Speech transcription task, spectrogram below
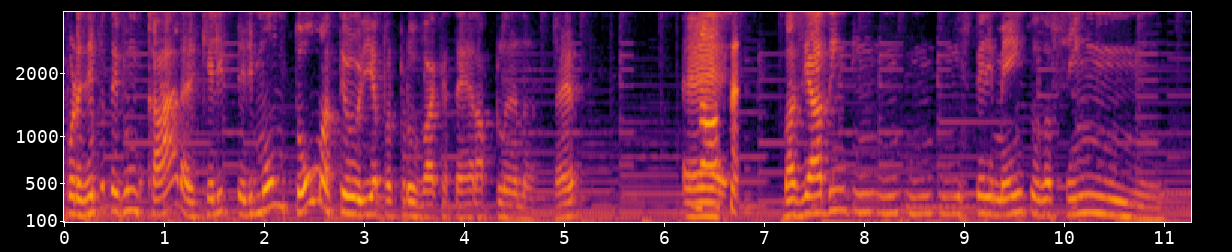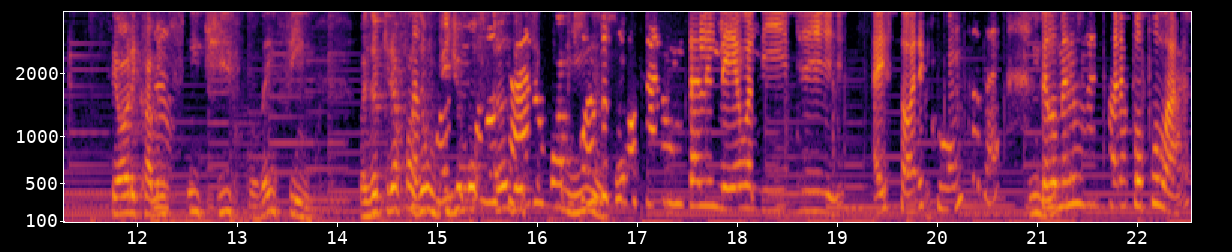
por exemplo, teve um cara que ele, ele montou uma teoria para provar que a Terra era plana, né? É, Nossa! Baseado em, em, em, experimentos assim teoricamente hum. científicos, né? enfim. Mas eu queria fazer Mas um vídeo mostrando esse caminho. Quando colocaram o Galileu ali de a história conta, né? Uhum. Pelo menos na história popular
